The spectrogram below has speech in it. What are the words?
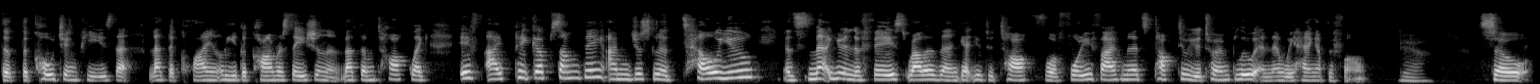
the, the coaching piece that let the client lead the conversation and let them talk. Like if I pick up something, I'm just going to tell you and smack you in the face rather than get you to talk for 45 minutes, talk till you turn blue and then we hang up the phone. Yeah. So,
